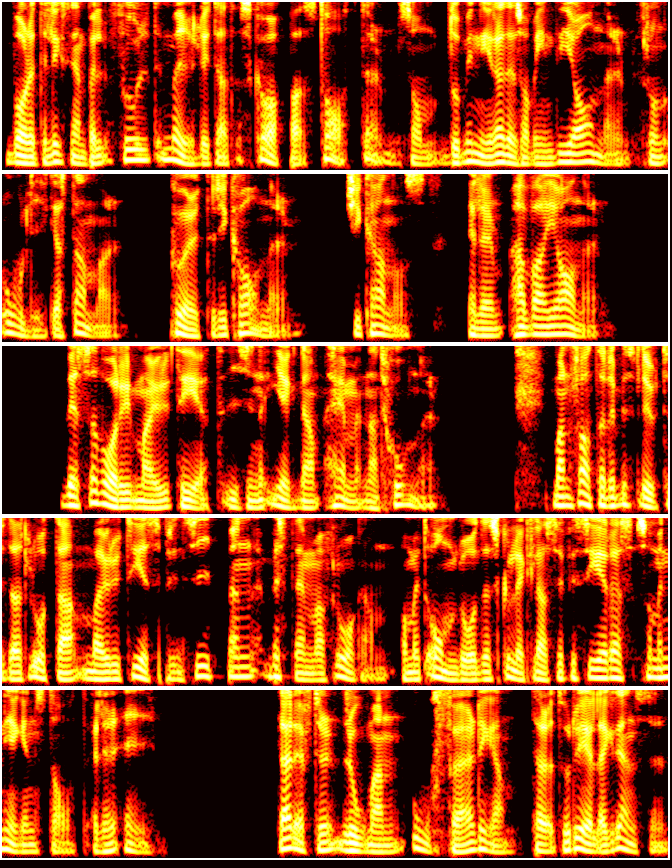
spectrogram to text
var det till exempel fullt möjligt att skapa stater som dominerades av indianer från olika stammar, puertoricaner, chicanos eller hawaiianer. Dessa var i majoritet i sina egna hemnationer. Man fattade beslutet att låta majoritetsprincipen bestämma frågan om ett område skulle klassificeras som en egen stat eller ej. Därefter drog man ofärdiga territoriella gränser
